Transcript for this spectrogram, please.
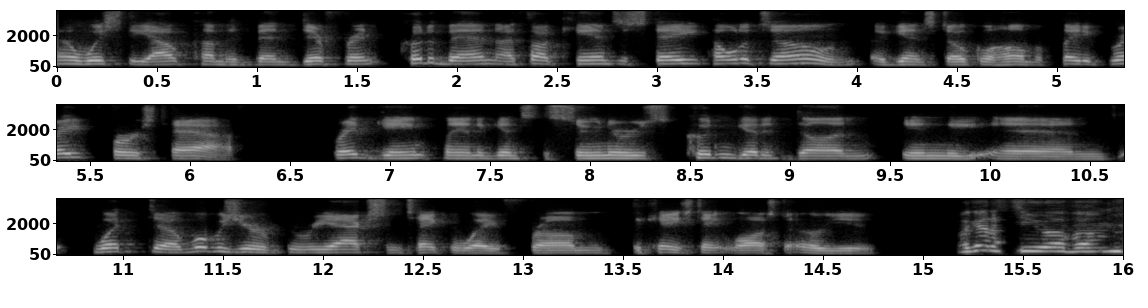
I wish the outcome had been different. Could have been. I thought Kansas State held its own against Oklahoma. Played a great first half. Great game plan against the Sooners. Couldn't get it done in the end. What uh, what was your reaction takeaway from the K State loss to OU? I got a few of them.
